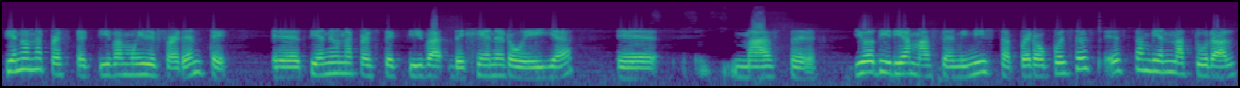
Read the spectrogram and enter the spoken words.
tiene una perspectiva muy diferente. Eh, tiene una perspectiva de género ella eh, más eh, yo diría más feminista, pero pues es, es también natural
